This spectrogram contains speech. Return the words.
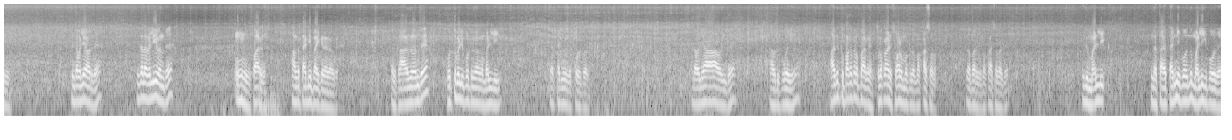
ம். இந்த வழியாக வருது. இதில் வெளியே வந்து ம் பாருங்கள் அங்கே தண்ணி பாய்க்கிறார் அவர். அதுக்கு அது வந்து கொத்துமல்லி போட்டிருக்காங்க மல்லி. தண்ணி இங்கே போய் இந்த வழியாக வந்து அப்படி போய் அதுக்கு பக்கத்தில் பாருங்கள் துளக்காடி சோளம் போட்டுருக்க மக்காசோளம் இதை பாருங்கள் மக்காசோளம் அது. இது மல்லி. இந்த த தண்ணி இப்போ வந்து மல்லிக்கு போகுது.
